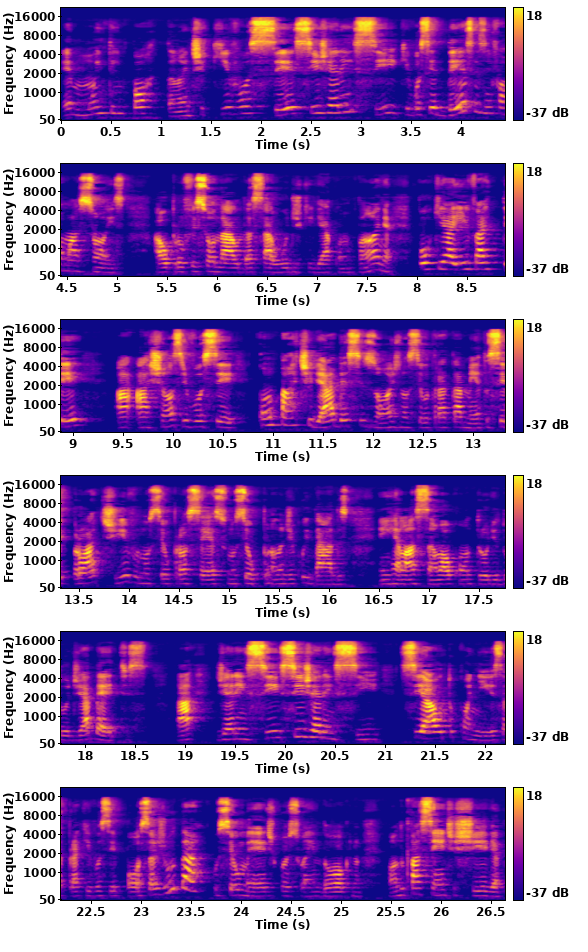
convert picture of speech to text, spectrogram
é muito importante que você se gerencie, que você dê essas informações ao profissional da saúde que lhe acompanha, porque aí vai ter a, a, chance de você compartilhar decisões no seu tratamento, ser proativo no seu processo, no seu plano de cuidados em relação ao controle do diabetes. Tá? Gerencie, se gerencie, se autoconheça para que você possa ajudar o seu médico, a sua endócrino. Quando o paciente chega,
